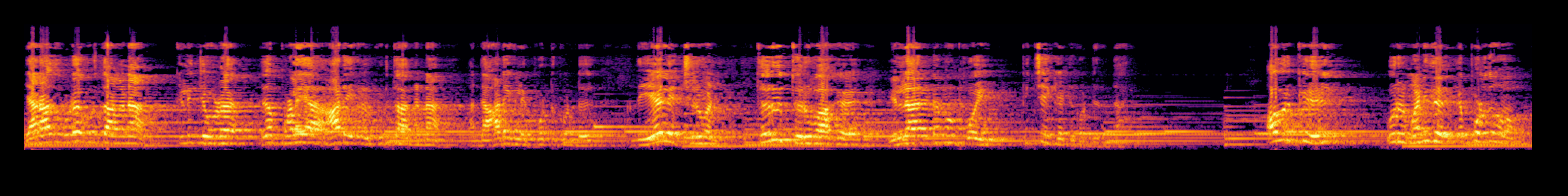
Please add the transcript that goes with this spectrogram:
யாராவது உடை கொடுத்தாங்கன்னா கிழிஞ்ச உடை ஏதோ பழைய ஆடைகள் கொடுத்தாங்கன்னா அந்த ஆடைகளை போட்டுக்கொண்டு அந்த ஏழை சிறுவன் தெரு தெருவாக எல்லாரிடமும் போய் பிச்சை கேட்டுக் கொண்டிருந்தார். அவருக்கு ஒரு மனிதர் எப்பொழுதும்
